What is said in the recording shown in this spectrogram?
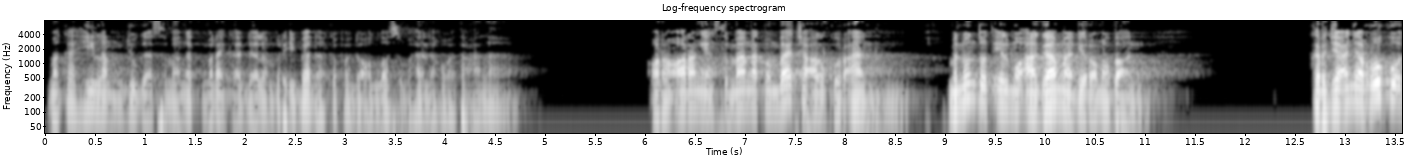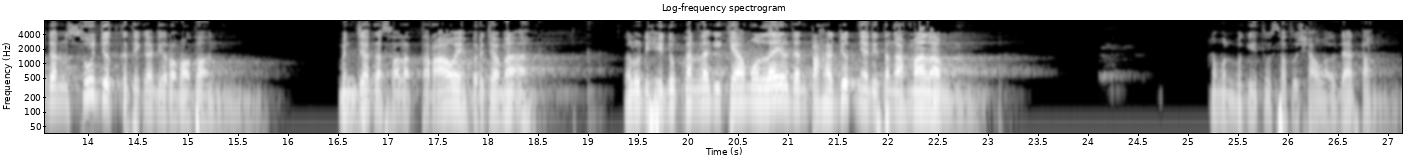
maka hilang juga semangat mereka dalam beribadah kepada Allah Subhanahu wa taala. Orang-orang yang semangat membaca Al-Qur'an, menuntut ilmu agama di Ramadan. Kerjaannya ruku dan sujud ketika di Ramadan. Menjaga salat tarawih berjamaah. Lalu dihidupkan lagi qiyamul lail dan tahajudnya di tengah malam. Namun begitu satu Syawal datang,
